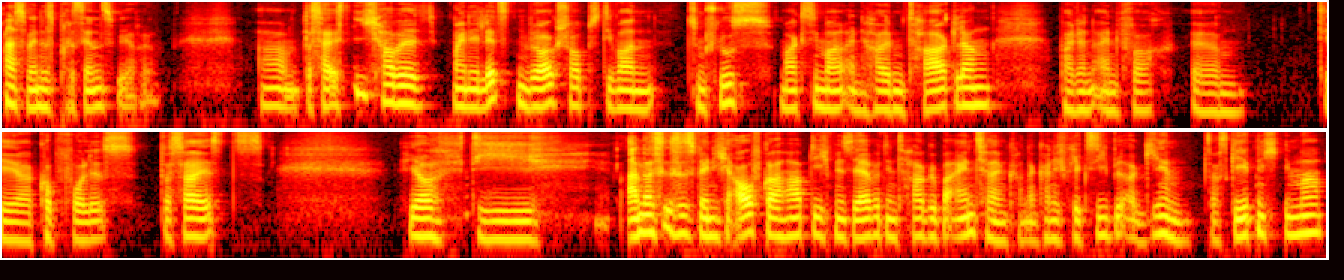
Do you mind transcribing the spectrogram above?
als wenn es Präsenz wäre. Ähm, das heißt, ich habe meine letzten Workshops, die waren zum Schluss maximal einen halben Tag lang, weil dann einfach ähm, der Kopf voll ist. Das heißt, ja, die anders ist es, wenn ich Aufgaben habe, die ich mir selber den Tag über einteilen kann. Dann kann ich flexibel agieren. Das geht nicht immer.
